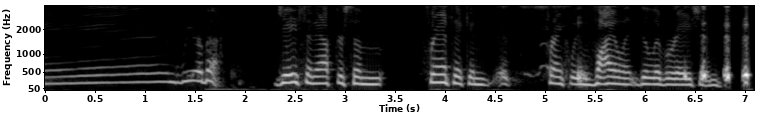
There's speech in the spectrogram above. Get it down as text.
And we are back. Jason, after some frantic and uh, frankly violent deliberation,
